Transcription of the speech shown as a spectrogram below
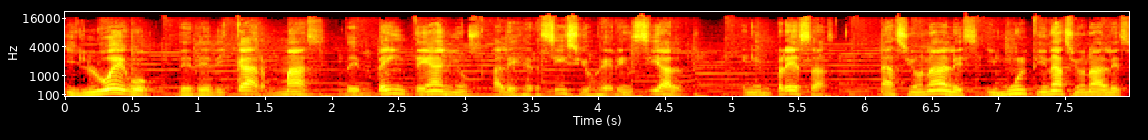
y luego de dedicar más de 20 años al ejercicio gerencial en empresas nacionales y multinacionales,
